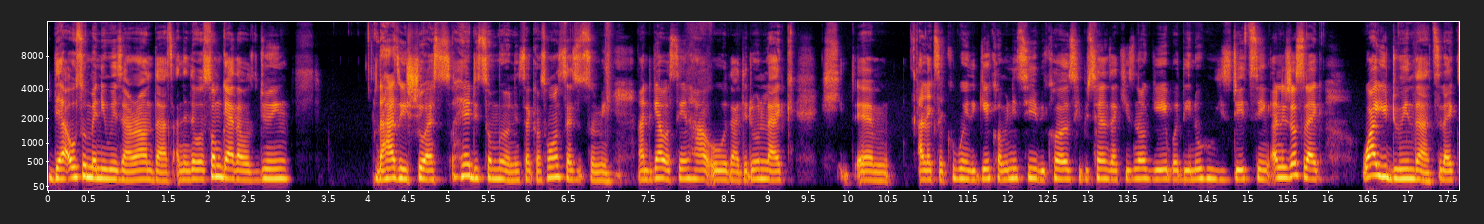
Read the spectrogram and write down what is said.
there are also many ways around that. And then there was some guy that was doing that has a show. I heard it somewhere on Instagram. Someone sent it to me, and the guy was saying how oh that they don't like um Alex Ekubo in the gay community because he pretends like he's not gay, but they know who he's dating, and it's just like, why are you doing that? Like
